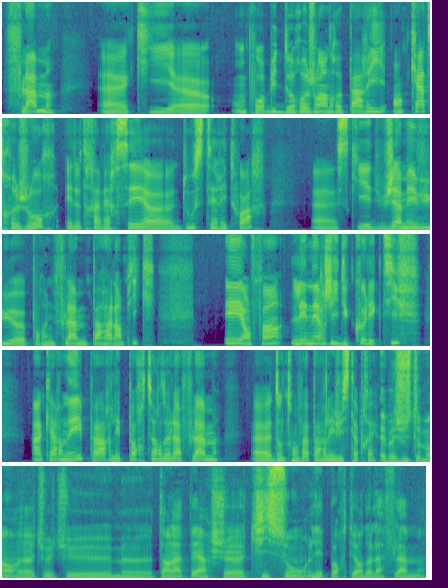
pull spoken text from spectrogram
flammes qui ont pour but de rejoindre Paris en 4 jours et de traverser 12 territoires. Euh, ce qui est du jamais vu euh, pour une flamme paralympique. Et enfin, l'énergie du collectif, incarnée par les porteurs de la flamme, euh, dont on va parler juste après. Eh bien justement, tu, me tends la perche. Qui sont les porteurs de la flamme?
